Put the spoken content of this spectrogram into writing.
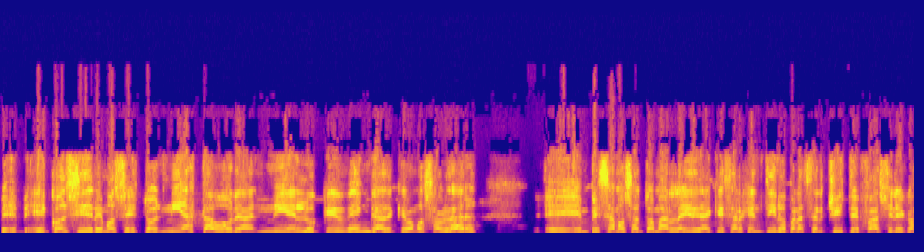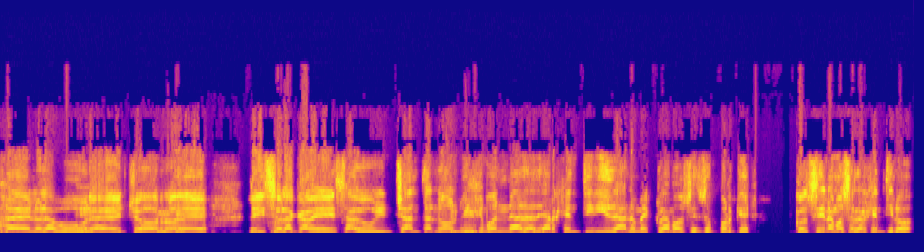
Eh, eh, consideremos esto, ni hasta ahora, ni en lo que venga de que vamos a hablar, eh, empezamos a tomar la idea de que es argentino para hacer chistes fáciles, con, eh, no labura, eh, chorro, eh, le hizo la cabeza, uy, un chanta. No, no dijimos nada de argentinidad, no mezclamos eso porque consideramos al argentino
